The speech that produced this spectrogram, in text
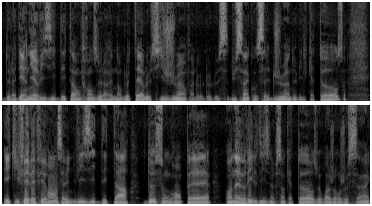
de la dernière visite d'État en France de la reine d'Angleterre, le 6 juin, enfin le, du 5 au 7 juin 2014, et qui fait référence à une visite d'État de son grand-père en avril 1914, le roi George V,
